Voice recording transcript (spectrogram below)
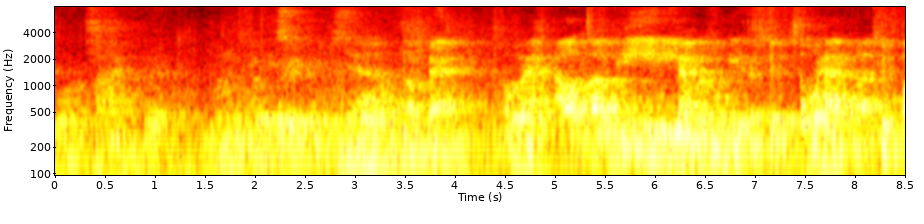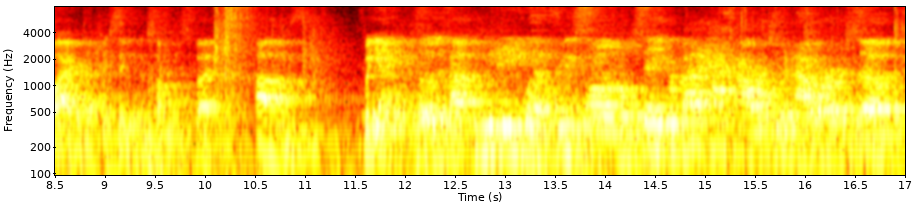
Four, five, good. One, two, three, four. Okay. I'll, I'll, um, PEV members will be there too, so we'll have uh, two choirs actually singing the songs. But, um, but yeah, so it's about community. We'll have three songs. We'll sing for about a half hour to an hour or so.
